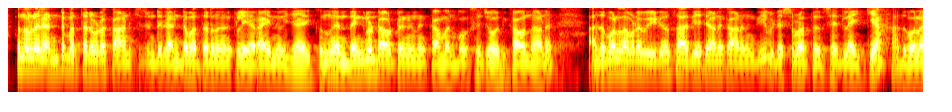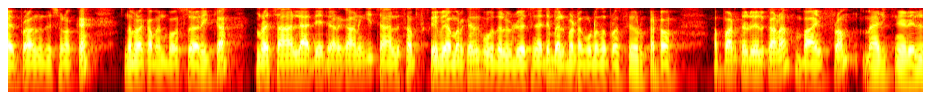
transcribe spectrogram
അപ്പോൾ നമ്മൾ രണ്ട് മെത്തേഡ് ഇവിടെ കാണിച്ചിട്ടുണ്ട്. രണ്ട് മെത്തേഡ് നിങ്ങൾക്ക് ക്ലിയർ ആയി എന്ന് വിചാരിക്കുന്നു. എന്തെങ്കിലും ഡൗട്ട് ഉണ്ടെങ്കിൽ നിങ്ങൾക്ക് കമന്റ് ബോക്സിൽ ചോദിക്കാവുന്നതാണ്. അതുപോലെ നമ്മുടെ വീഡിയോസ് ആദ്യമായിട്ടാണ് കാണുന്നതെങ്കിൽ വീഡിയോ ഇഷ്ടപ്പെട്ടാൽ തീർച്ചയായിട്ടും ലൈക്ക് ചെയ്യുക. അതുപോലെ അഭിപ്രായ നിർദ്ദേശങ്ങളൊക്കെ നമ്മുടെ കമന്റ് ബോക്സിൽ അറിയിക്കുക. നമ്മുടെ ചാനൽ ആദ്യമായിട്ടാണ് കാണുമെങ്കിൽ ചാനൽ സബ്സ്ക്രൈബ് ചെയ്യാൻ മറക്കരുത്. കൂടുതൽ വീഡിയോസിനായിട്ട് ബെൽ ബട്ടൺ കൂടെ ഒന്ന് പ്രസ് ചെയ്ത് കൊടുക്കാം കേട്ടോ. അപ്പോൾ അടുത്ത വീഡിയോയിൽ കാണാം. ബൈ ഫ്രം മാജിക് നീഡിൽ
